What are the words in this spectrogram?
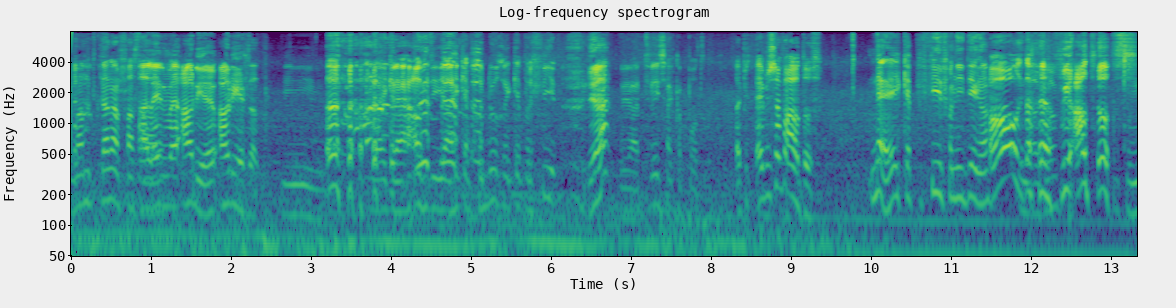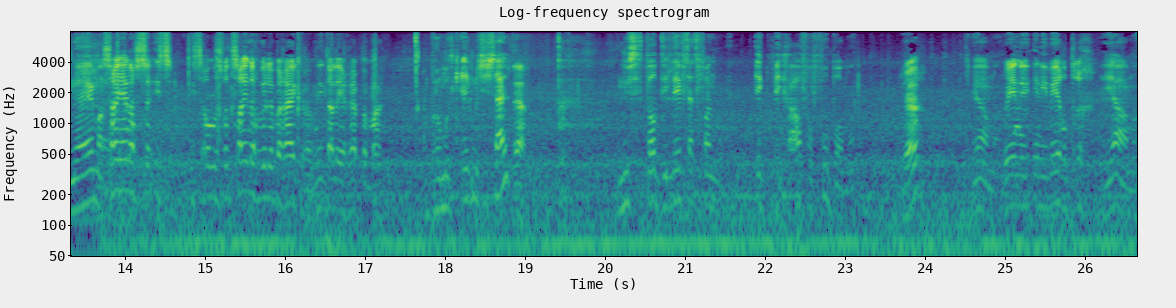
Waar moet ik dan aan vasthouden? Alleen mijn Audi? Audi heeft dat. Hmm. Ja, ik rij Audi, ja, ik heb genoeg, ik heb er vier. Ja? Ja, twee zijn kapot. Heb je, heb je zoveel auto's? Nee, ik heb vier van die dingen. Oh, ik Nou, dacht dat- vier auto's. Nee, maar. Zou jij nog iets, iets anders, wat zou je nog willen bereiken dan? Niet alleen rappen, maar. Bro, moet ik eerlijk met je zijn? Ja. Nu zit ik wel op die leeftijd van. Ik, ik hou van voetbal, man. Ja? Ja, man. Wil je in die, in die wereld terug? Ja, man.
